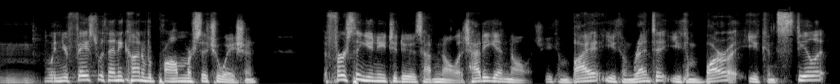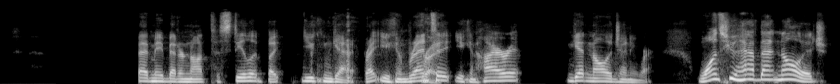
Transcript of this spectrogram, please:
Mm. When you're faced with any kind of a problem or situation, the first thing you need to do is have knowledge. How do you get knowledge? You can buy it, you can rent it, you can borrow it, you can steal it. That may better not to steal it, but you can get it, right? You can rent right. it, you can hire it, get knowledge anywhere. Once you have that knowledge,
